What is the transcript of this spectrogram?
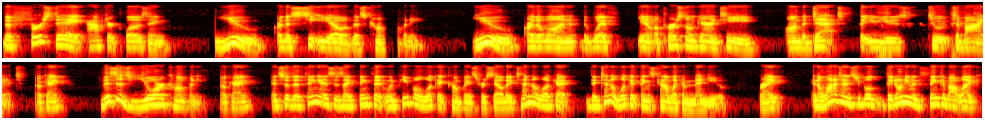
the first day after closing, you are the CEO of this company. You are the one with, you know, a personal guarantee on the debt that you use to to buy it, okay? This is your company okay? And so the thing is is i think that when people look at companies for sale they tend to look at they tend to look at things kind of like a menu right? And a lot of times people they don't even think about like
